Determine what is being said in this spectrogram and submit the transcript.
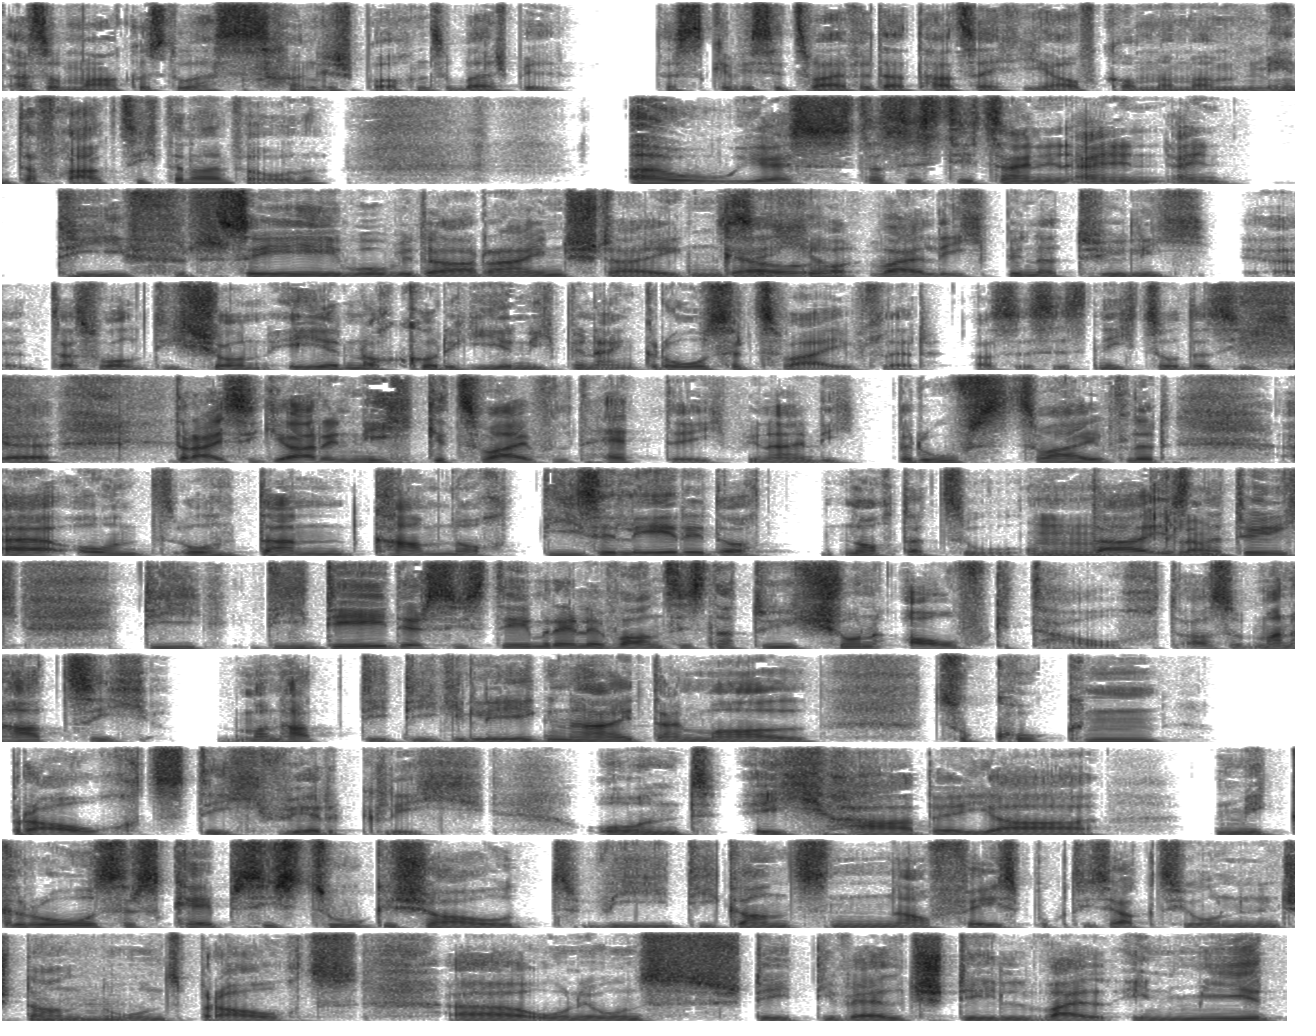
also Markus, du hast es angesprochen zum Beispiel, dass gewisse Zweifel da tatsächlich aufkommen. Man hinterfragt sich dann einfach, oder? Oh, yes, das ist jetzt ein, ein, ein tiefer See, wo wir da reinsteigen, gell? Weil ich bin natürlich, äh, das wollte ich schon eher noch korrigieren, ich bin ein großer Zweifler. Also es ist nicht so, dass ich äh, 30 Jahre nicht gezweifelt hätte. Ich bin eigentlich Berufszweifler äh, und, und dann kam noch diese Lehre doch noch dazu. Und mhm, da ist klar. natürlich die, die Idee der Systemrelevanz ist natürlich schon aufgetaucht. Also man hat sich, man hat die, die Gelegenheit einmal zu gucken, braucht's dich wirklich? Und ich habe ja mit großer Skepsis zugeschaut, wie die ganzen auf Facebook diese Aktionen entstanden. Mhm. Uns braucht's, äh, ohne uns steht die Welt still, weil in mir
